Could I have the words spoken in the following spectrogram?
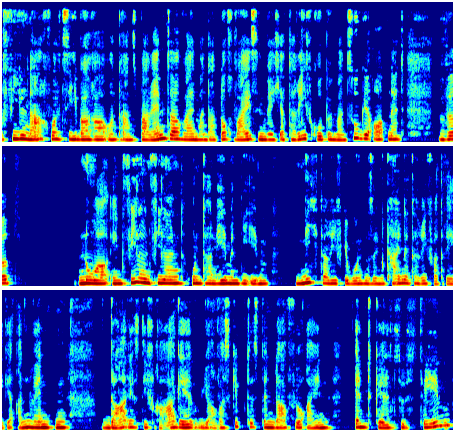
viel nachvollziehbarer und transparenter, weil man da doch weiß, in welcher Tarifgruppe man zugeordnet wird. Nur in vielen, vielen Unternehmen, die eben nicht tarifgebunden sind, keine Tarifverträge anwenden, da ist die Frage, ja, was gibt es denn da für ein Entgeltsystem?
